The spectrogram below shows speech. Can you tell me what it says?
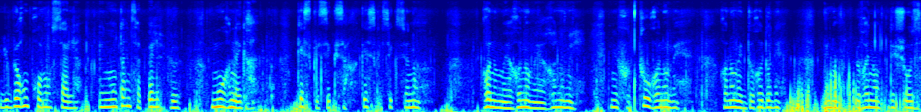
Luberon provençal. Une montagne s'appelle le Mour-Nègre. Qu'est-ce que c'est que ça? Qu'est-ce que c'est que ce nom? Renommer, renommer, renommer. Il faut tout renommer. Renommer, de redonner du nom, le vrai nom des choses.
